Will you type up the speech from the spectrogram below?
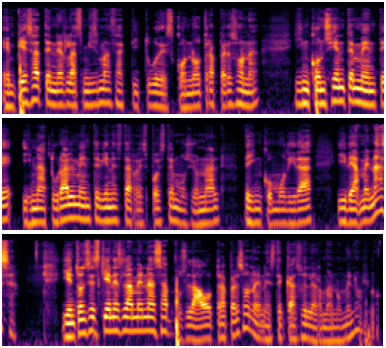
empieza a tener las mismas actitudes con otra persona, inconscientemente y naturalmente viene esta respuesta emocional de incomodidad y de amenaza. Y entonces, ¿quién es la amenaza? Pues la otra persona, en este caso el hermano menor, ¿no?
